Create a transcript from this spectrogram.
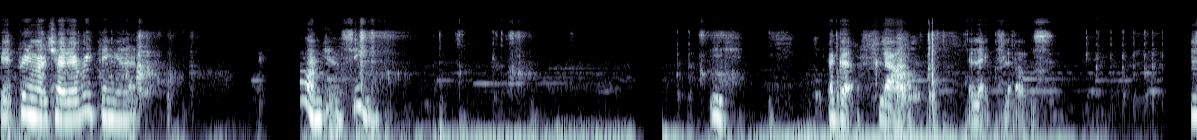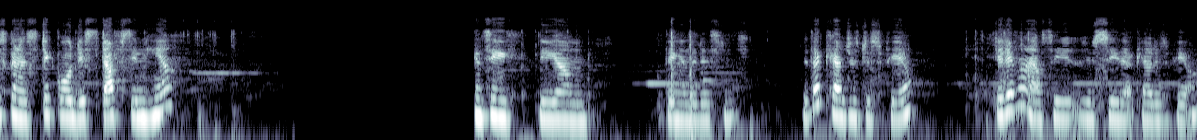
It pretty much had everything in it. Oh, I'm getting seeds. I got a flower. I like flowers. Just gonna stick all these stuffs in here. You can see the um thing in the distance. Did that cow just disappear? Did everyone else see just see that cow disappear?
